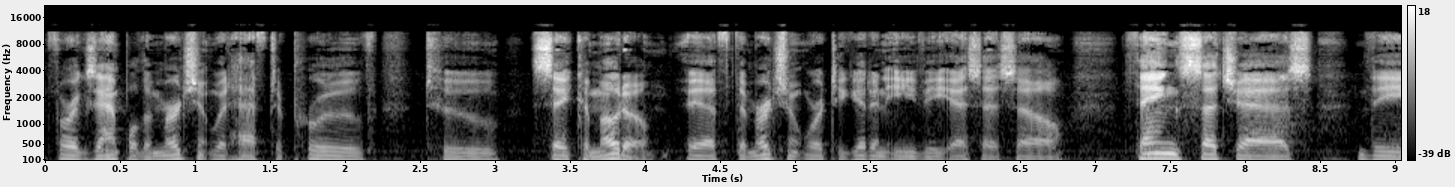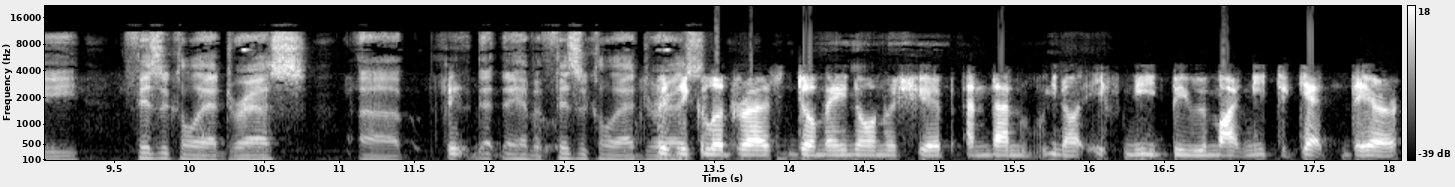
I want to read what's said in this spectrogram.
for example, the merchant would have to prove to, say, Comodo, if the merchant were to get an EV SSL, things such as the physical address, uh, that they have a physical address, physical address, domain ownership, and then you know if need be, we might need to get their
